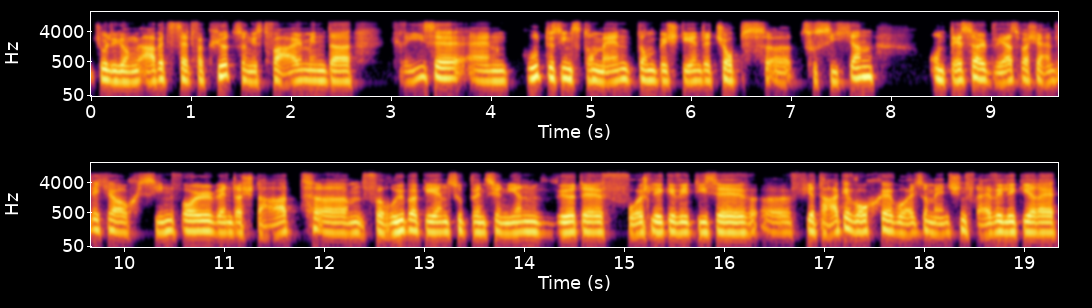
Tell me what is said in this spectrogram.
Entschuldigung, Arbeitszeitverkürzung ist vor allem in der Krise ein gutes Instrument, um bestehende Jobs zu sichern. Und deshalb wäre es wahrscheinlich auch sinnvoll, wenn der Staat ähm, vorübergehend subventionieren würde, Vorschläge wie diese äh, Vier-Tage-Woche, wo also Menschen freiwillig ihre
